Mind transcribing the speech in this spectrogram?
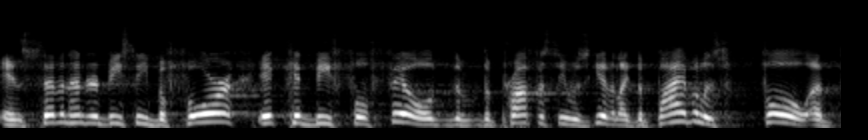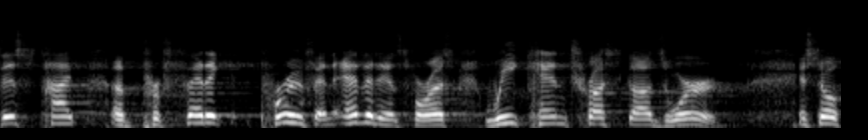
in 700 BC. Before it could be fulfilled, the, the prophecy was given. Like, the Bible is full of this type of prophetic proof and evidence for us. We can trust God's word. And so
